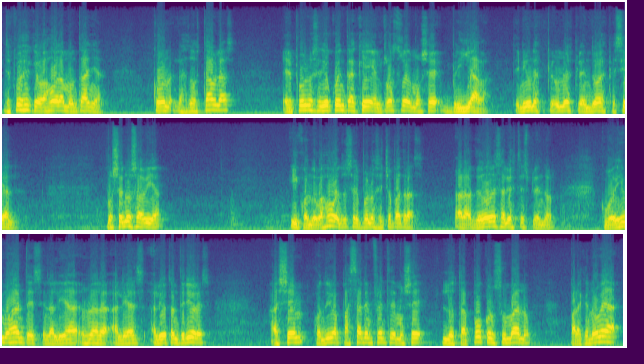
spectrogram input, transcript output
Después de que bajó a la montaña con las dos tablas, el pueblo se dio cuenta que el rostro de Moshe brillaba, tenía un esplendor especial. Moshe no sabía, y cuando bajó, entonces el pueblo se echó para atrás. Ahora, ¿de dónde salió este esplendor? Como dijimos antes, en, la una de las aliot anteriores, Hashem, cuando iba a pasar enfrente de Moshe, lo tapó con su mano para que no vea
